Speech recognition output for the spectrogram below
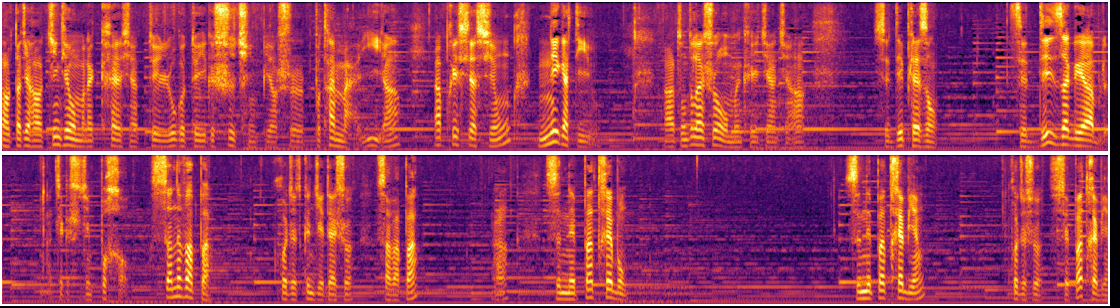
好，大家好，今天我们来看一下，对如果对一个事情表示不太满意啊，appréciation négative 啊，总的来说我们可以这样讲啊，c'est déplaisant，c'est désagréable 啊，这个事情不好，ça ne va pas，或者更简单说，ça va pas 啊，ce n'est pas très bon，ce n'est pas très bien，或者说 c'est pas très bien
